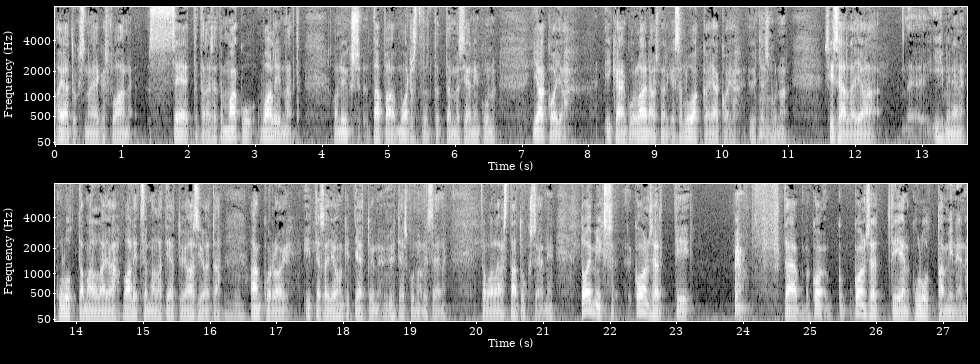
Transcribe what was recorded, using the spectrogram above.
ajatuksena, eikös vaan se, että tällaiset makuvalinnat on yksi tapa muodostaa tämmöisiä niin kuin jakoja, ikään kuin lainausmerkeissä luokkajakoja yhteiskunnan mm. sisällä ja eh, ihminen kuluttamalla ja valitsemalla tiettyjä asioita mm. ankkuroi itsensä johonkin tiettyyn mm. yhteiskunnalliseen tavallaan statukseen. Niin toimiks konsertti, tämä konserttien kuluttaminen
